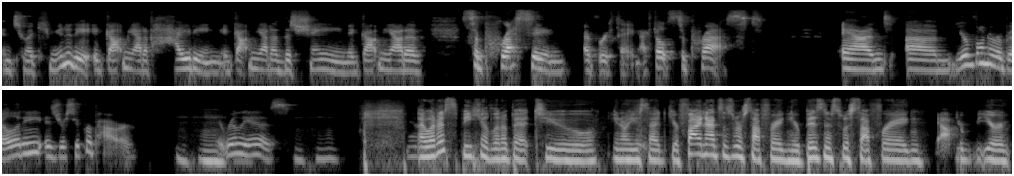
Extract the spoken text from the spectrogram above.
into a community, it got me out of hiding. It got me out of the shame. It got me out of suppressing everything. I felt suppressed and um, your vulnerability is your superpower mm-hmm. it really is mm-hmm. I want to speak a little bit to you know you said your finances were suffering your business was suffering yeah. your your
